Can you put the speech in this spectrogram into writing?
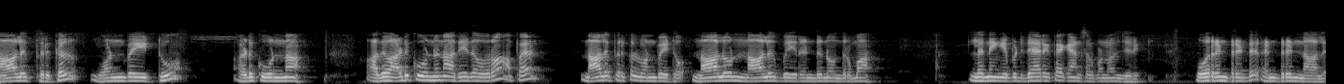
நாலு பெருக்கல் ஒன் பை டூ அடுக்கு ஒன்றா அது அடுக்கு ஒன்றுனா அதே தான் வரும். அப்போ நாலு பெருக்கள் ஒன் பை டூ. நாலு நாலு பை ரெண்டுன்னு வந்துருமா? இல்லை நீங்கள் இப்படி டைரெக்டாக கேன்சல் பண்ணாலும் சரி. ஒரு ரெண்டு ரெண்டு ரெண்டு ரெண்டு நாலு.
